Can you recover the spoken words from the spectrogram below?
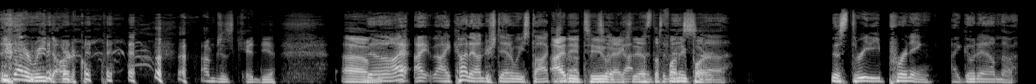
you got to read the article. I'm just kidding you. Um, no, I, I, I kind of understand what he's talking I about. do too, actually. That's the funny this, part. uh, this 3D printing, I go down the,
